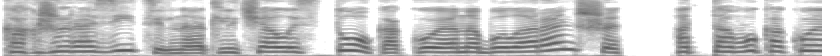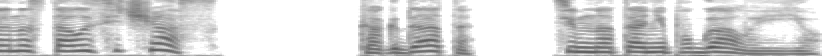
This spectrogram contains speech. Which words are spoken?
Как же разительно отличалось то, какой она была раньше, от того, какой она стала сейчас. Когда-то темнота не пугала ее,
